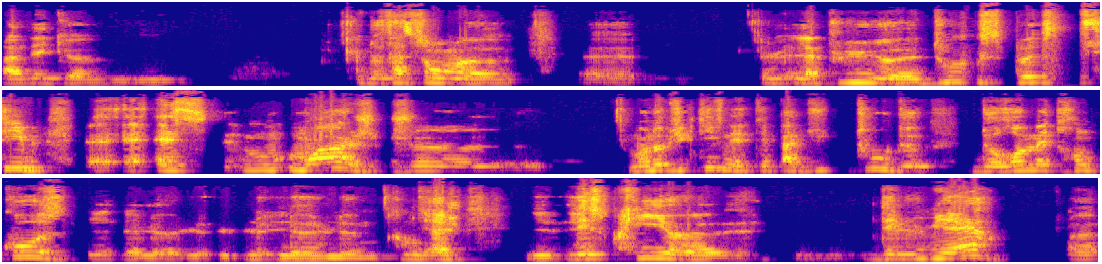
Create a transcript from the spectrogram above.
avec, de façon la plus euh, douce possible. moi, je, mon objectif n'était pas du tout de, remettre en cause l'esprit euh, des Lumières. Euh,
